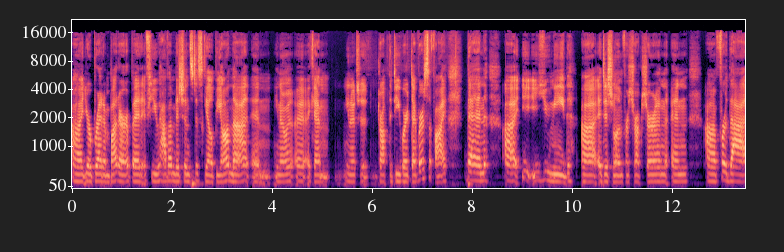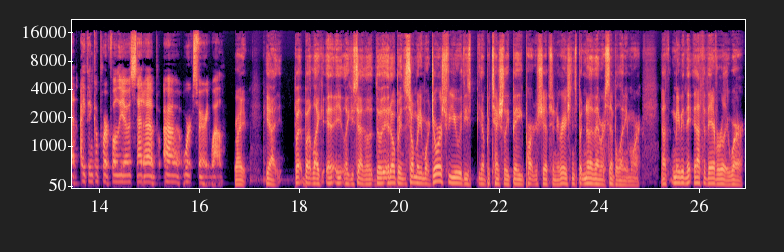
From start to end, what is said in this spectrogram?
uh, your bread and butter. But if you have ambitions to scale beyond that, and you know, again, you know, to drop the D word, diversify, then uh, y- you need uh, additional infrastructure. And and uh, for that, I think a portfolio setup uh, works very well. Right. Yeah. But but like eh, eh, like you said, the, the, it opens so many more doors for you with these you know potentially big partnerships, integrations. But none of them are simple anymore. Not maybe they, not that they ever really were.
